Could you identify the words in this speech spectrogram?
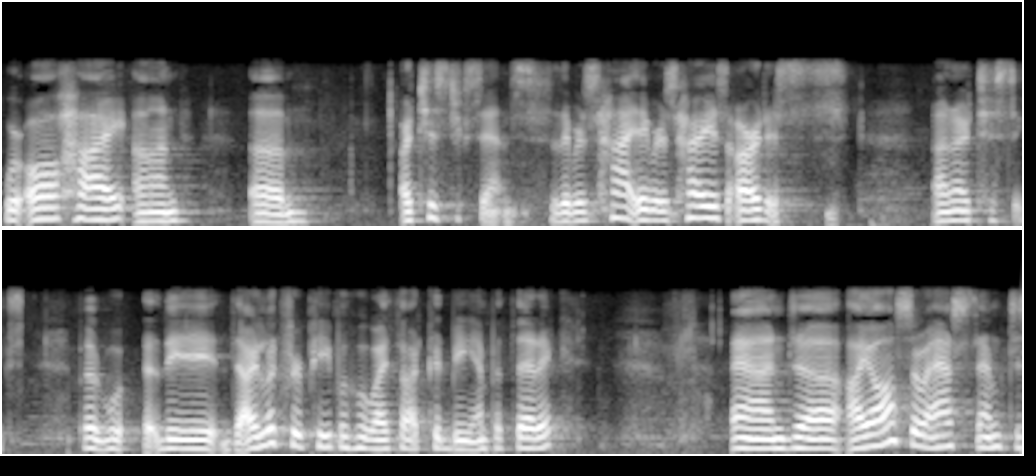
were all high on um, artistic sense. So they high. They were as high as artists on artistic. But the, I looked for people who I thought could be empathetic. And uh, I also asked them to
